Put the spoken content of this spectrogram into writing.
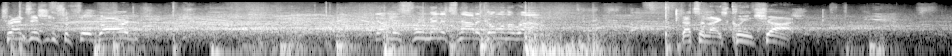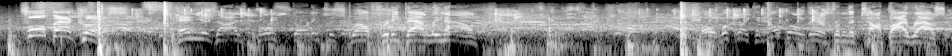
Transitions to full guard. Under three minutes now to go in the round. That's a nice clean shot. Full back hooks. Pena's eyes both starting to swell pretty badly now. Oh, looked like an elbow there from the top by Rousey.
